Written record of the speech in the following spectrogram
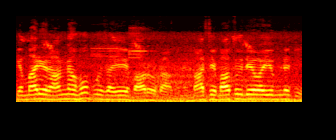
કે મારી રાણને શું પૂછાય? એ મારું કામ માથે માથું દેવાય એમ નથી.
